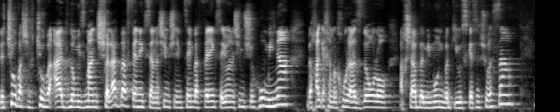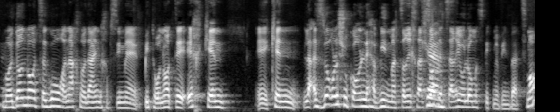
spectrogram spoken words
לתשובה, שתשובה עד לא מזמן שלט בהפניקס, האנשים שנמצאים בהפניקס היו אנשים שהוא מינה, ואחר כך הם הלכו לעזור לו עכשיו במימון בגיוס כסף שהוא עשה. כן. מועדון מאוד סגור, אנחנו עדיין מחפשים אה, פתרונות איך כן אה, כן לעזור לשוק ההון להבין מה צריך לעשות, כן. לצערי הוא לא מספיק מבין בעצמו.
